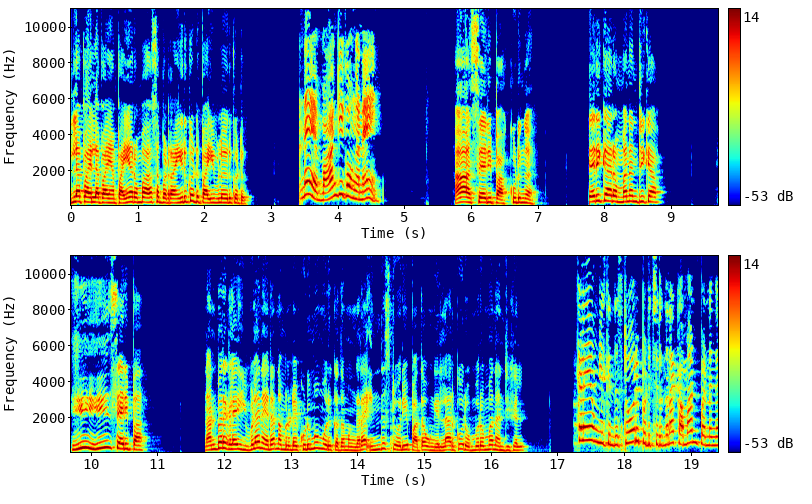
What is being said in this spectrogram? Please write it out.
இல்லைப்பா இல்லைப்பா. என் பையன் ரொம்ப ஆசைப்படுறான். இருக்கட்டும்ப்பா இவ்வளோ இருக்கட்டும். வாங்கிக்கோங்கண்ணே. ஆ சரிப்பா கொடுங்க. சரிக்கா ரொம்ப நன்றிக்கா. சரிப்பா. நண்பர்களே இவ்வளோ நேரம் நம்மளுடைய குடும்பம் ஒரு கதமுங்கிற இந்த ஸ்டோரியை பார்த்தா உங்கள் எல்லாருக்கும் ரொம்ப ரொம்ப நன்றிகள். உங்களுக்கு இந்த ஸ்டோரி பிடிச்சிருந்தா கமெண்ட் பண்ணுங்க.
